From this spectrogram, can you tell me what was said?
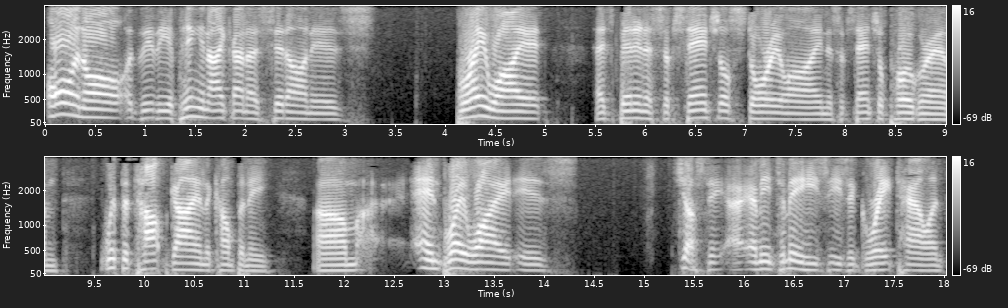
all in all, the the opinion I kind of sit on is Bray Wyatt has been in a substantial storyline, a substantial program with the top guy in the company um, and Bray Wyatt is just, I mean, to me, he's he's a great talent.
